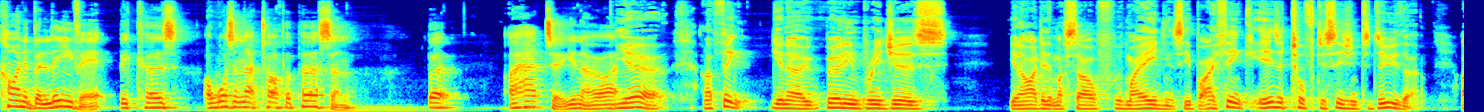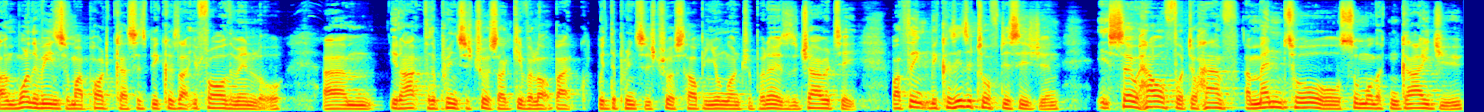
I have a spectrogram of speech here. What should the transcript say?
kind of believe it because I wasn't that type of person. But I had to, you know. I, Yeah. And I think, you know, burning bridges, you know, I did it myself with my agency, but I think it is a tough decision to do that. And one of the reasons for my podcast is because, like your father-in-law, um, you know, for the Prince's Trust, I give a lot back with the Prince's Trust, helping young entrepreneurs as a charity. But I think because it's a tough decision, it's so helpful to have a mentor or someone that can guide you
